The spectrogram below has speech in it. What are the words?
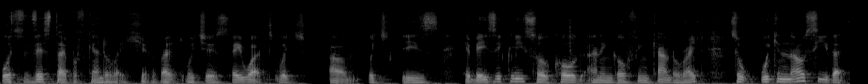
with this type of candle right here right? Which is a what? Which um, which is a basically so-called an engulfing candle, right? So we can now see that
